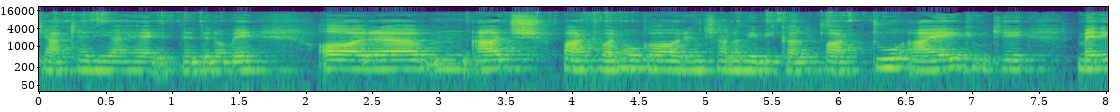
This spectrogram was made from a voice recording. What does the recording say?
क्या क्या लिया है इतने दिनों में। और आज पार्ट वन होगा और इंशाल्लाह मे भी कल पार्ट टू आए क्योंकि मैंने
